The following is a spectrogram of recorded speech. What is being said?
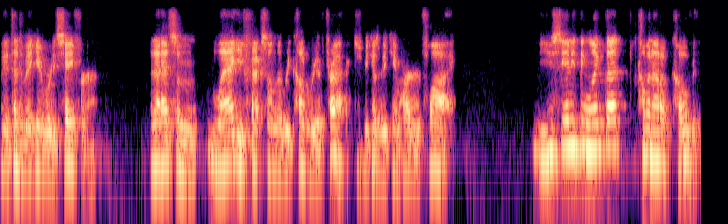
the intent of making everybody safer. And that had some lag effects on the recovery of traffic just because it became harder to fly. You see anything like that coming out of COVID?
